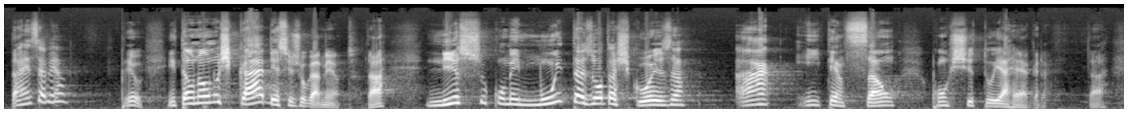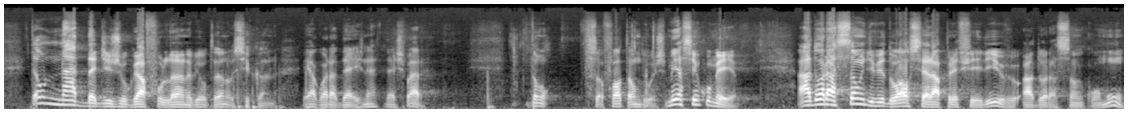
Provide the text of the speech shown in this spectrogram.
Está recebendo. Entendeu? Então não nos cabe esse julgamento. Tá? Nisso, como em muitas outras coisas, a intenção constitui a regra. Tá? Então, nada de julgar fulano, beltrano ou cicano. É agora 10, né? 10 para? Então, só faltam duas. 656. A adoração individual será preferível à adoração em comum?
